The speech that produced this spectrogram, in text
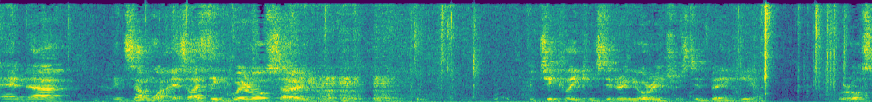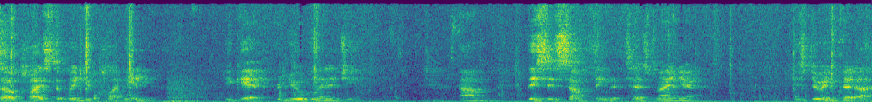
And, uh, in some ways, I think we're also, particularly considering your interest in being here, we're also a place that when you plug in, you get renewable energy. Um, this is something that Tasmania is doing better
